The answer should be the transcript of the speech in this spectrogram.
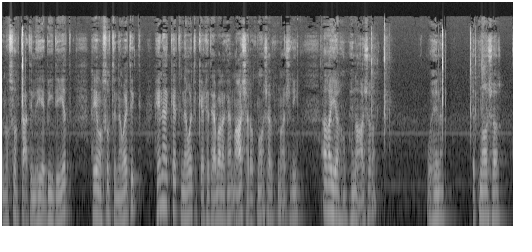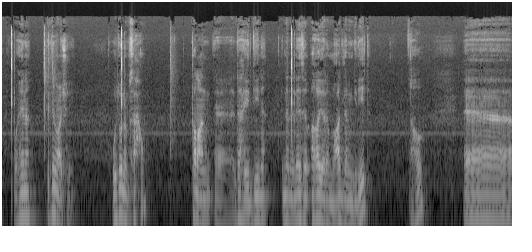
المصفوفه بتاعتي اللي هي بي ديت هي مصفوفه النواتج. هنا كانت النواتج كانت عبارة كام؟ 10 و12 و22 أغيرهم هنا 10 وهنا 12 وهنا 22 ودول امسحهم. طبعا آه، ده هيدينا إن أنا لازم أغير المعادلة من جديد. أهو. آه،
